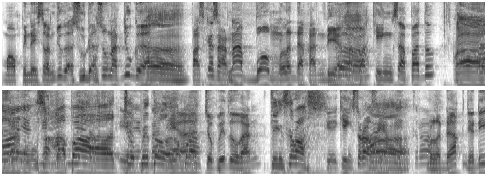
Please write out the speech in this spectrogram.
mau pindah Islam juga, sudah sunat juga. Eh. Pas ke sana bom meledak kan dia Eh. apa Kings apa tuh? Ah, Oh, yang apa bawah cup itu. Iya, apa? cup itu kan. King's Cross. Ki- Kings Cross ya. Ah. Kings Cross. Meledak jadi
